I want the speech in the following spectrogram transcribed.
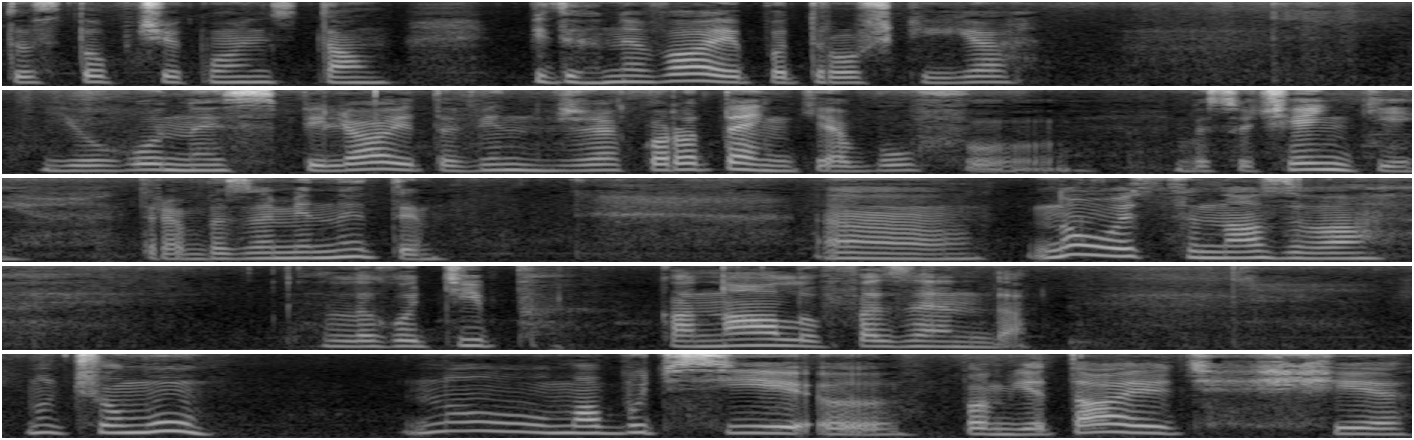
То стовпчик ось там підгниває потрошки. Я його не спіляю, то він вже коротенький, а був височенький. Треба замінити. Е, Ну, ось це назва логотип каналу Фазенда. Ну, чому? Ну, мабуть, всі е, пам'ятають ще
